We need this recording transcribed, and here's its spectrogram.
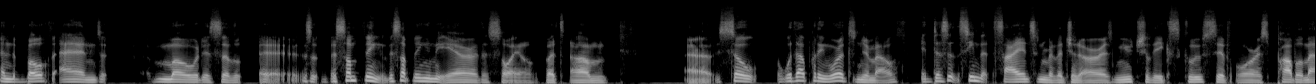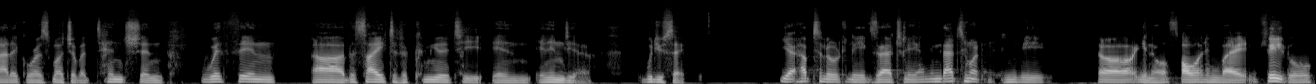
and the both and mode is a uh, is something there's something in the air, or the soil. But um, uh, so without putting words in your mouth, it doesn't seem that science and religion are as mutually exclusive or as problematic or as much of a tension within uh, the scientific community in, in India. Would you say? Yeah, absolutely, exactly. I mean, that's not really, uh, you know, following in my field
